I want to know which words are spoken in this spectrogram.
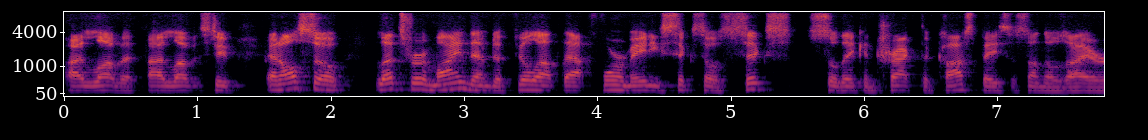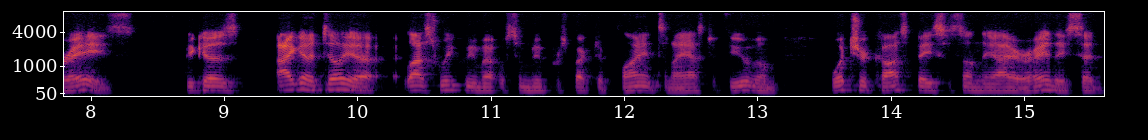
I love it. I love it, Steve. And also, let's remind them to fill out that Form 8606 so they can track the cost basis on those IRAs. Because I got to tell you, last week we met with some new prospective clients and I asked a few of them, What's your cost basis on the IRA? They said,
